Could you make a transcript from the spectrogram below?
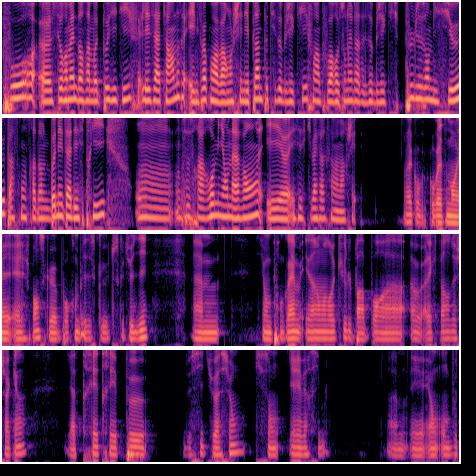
pour euh, se remettre dans un mode positif, les atteindre. Et une fois qu'on va avoir enchaîné plein de petits objectifs, on va pouvoir retourner vers des objectifs plus ambitieux parce qu'on sera dans le bon état d'esprit, on, on se sera remis en avant et, euh, et c'est ce qui va faire que ça va marcher. Com- complètement. Et, et je pense que pour compléter ce que, tout ce que tu dis, si on prend quand même énormément de recul par rapport à, à- à l'expérience de chacun, il y a très très peu de situations qui sont irréversibles. Euh, et on, peut,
